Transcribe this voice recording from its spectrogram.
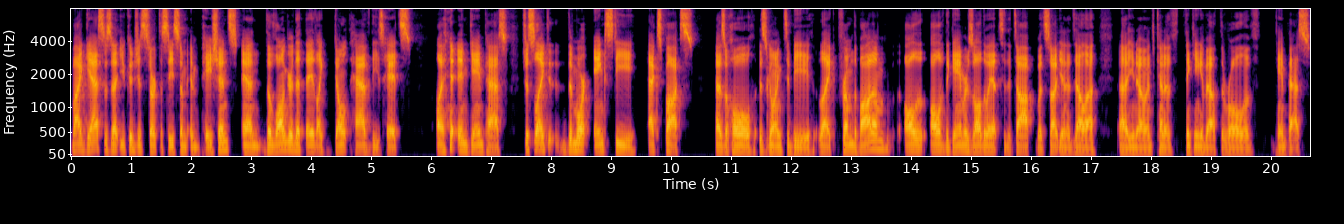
my guess is that you could just start to see some impatience and the longer that they like don't have these hits in Game Pass, just like the more angsty Xbox as a whole is going to be like from the bottom all all of the gamers all the way up to the top with Satya Nadella uh, you know and kind of thinking about the role of Game Pass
